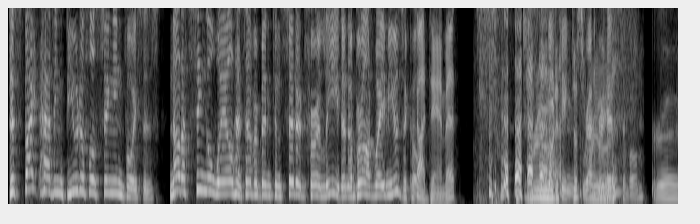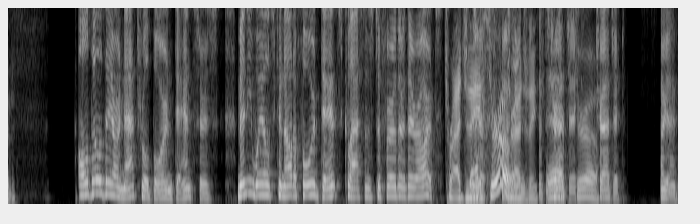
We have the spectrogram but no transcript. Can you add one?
despite having beautiful singing voices, not a single whale has ever been considered for a lead in a Broadway musical. God damn it. Rude. Fucking Just reprehensible. Rude. Although they are natural born dancers, many whales cannot afford dance classes to further their art. Tragedy. That's true. Tragedy. It's Yeah, it's tragic. true. Tragic. Okay.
